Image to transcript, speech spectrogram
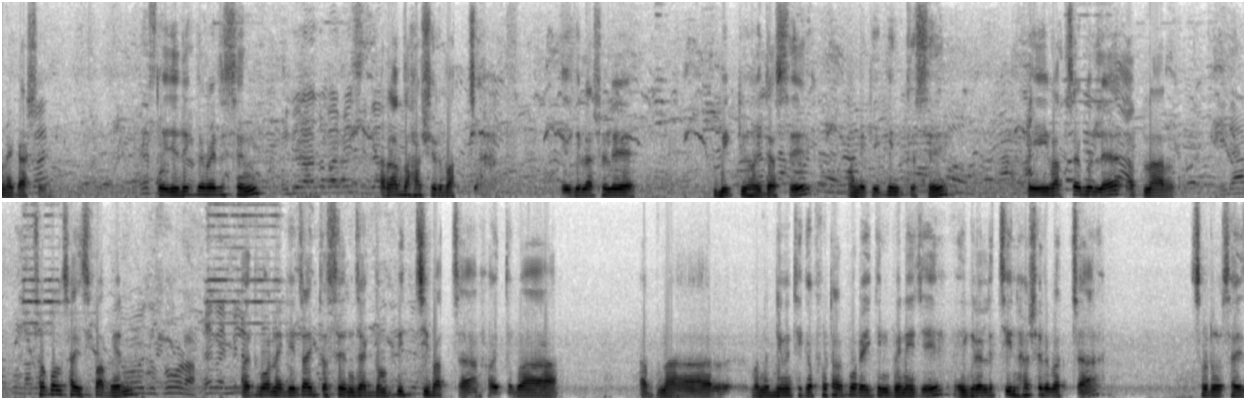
অনেক আসে। তো এই যে দেখতে পাইতেছেন, রাধা হাঁসের বাচ্চা। এইগুলো আসলে বিক্রি হইতাছে, অনেকে কিনতেছে। এই বাচ্চাগুলো আপনার সকল সাইজ পাবেন। হয়তো অনেকে চাইতেছেন যে একদম পিচ্ছি বাচ্চা হয়তো বা আপনার মানে ডিমি থেকে ফোটার পরেই কিনবেন এই যে, এইগুলো হলো চীন হাঁসের বাচ্চা। ছোট সাইজ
